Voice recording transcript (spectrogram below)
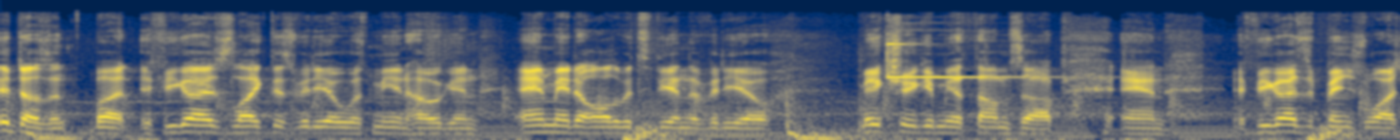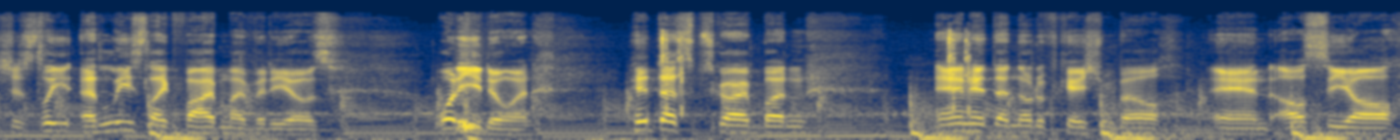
it doesn't. But if you guys like this video with me and Hogan and made it all the way to the end of the video, make sure you give me a thumbs up. And if you guys have binge watched at least like five of my videos, what are you doing? Hit that subscribe button and hit that notification bell. And I'll see y'all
